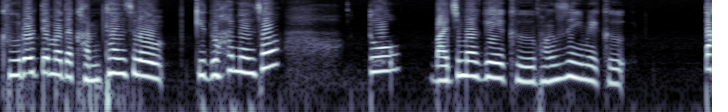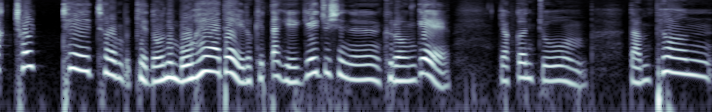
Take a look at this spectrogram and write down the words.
그럴 때마다 감탄스럽기도 하면서, 또, 마지막에 그 방 선생님의 그, 딱 철, 태처럼 이렇게 너는 뭐 해야 돼 이렇게 딱 얘기해 주시는 그런 게 약간 좀 남편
